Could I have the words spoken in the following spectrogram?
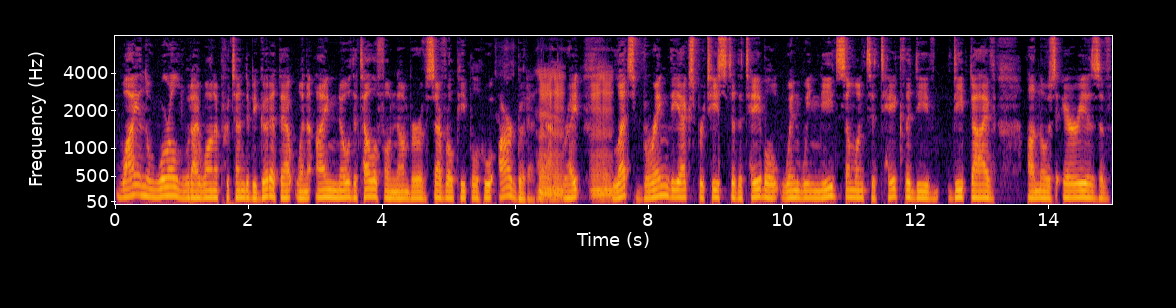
why in the world would I want to pretend to be good at that when I know the telephone number of several people who are good at that, mm-hmm. right? Mm-hmm. Let's bring the expertise to the table when we need someone to take the deep deep dive on those areas of,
